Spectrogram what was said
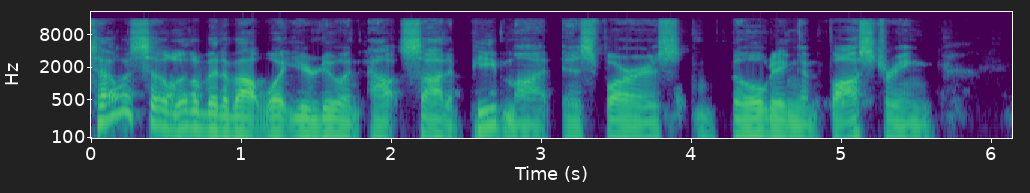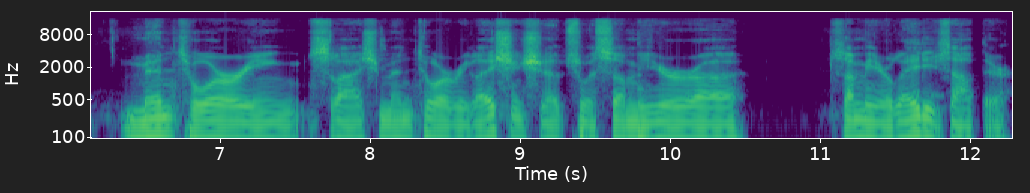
tell us a little bit about what you're doing outside of Piedmont as far as building and fostering mentoring slash mentor relationships with some of your uh, some of your ladies out there.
